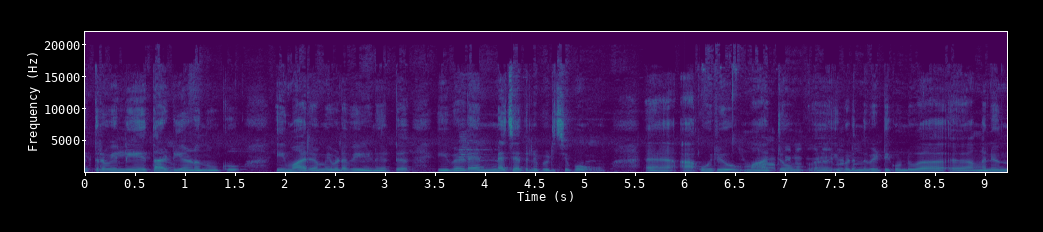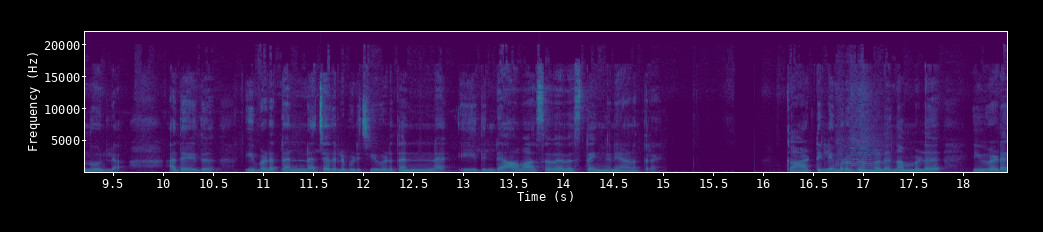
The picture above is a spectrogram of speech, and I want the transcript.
എത്ര വലിയ തടിയാണ് നോക്കൂ. ഈ മരം ഇവിടെ വീണിട്ട് ഇവിടെ എന്നെ ചെതൽ പിടിച്ച് പോകും ഒരു മാറ്റവും ഇവിടെ ഇവിടുന്ന് വെട്ടിക്കൊണ്ടുപോകാ ഏഹ് അങ്ങനെയൊന്നുമില്ല. അതായത് ഇവിടെ തന്നെ ചെതൽ പിടിച്ച് ഇവിടെ തന്നെ ഇതിന്റെ ആവാസ വ്യവസ്ഥ ഇങ്ങനെയാണത്രേ. കാട്ടിലെ മൃഗങ്ങൾ നമ്മൾ ഇവിടെ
